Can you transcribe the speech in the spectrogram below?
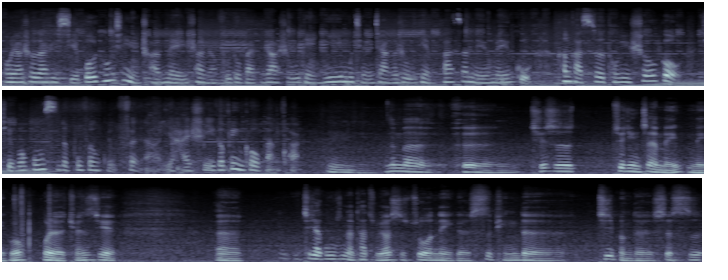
我们要说的是协波通信与传媒上涨幅度百分之二十五点一，目前的价格是五点八三美元每股。康卡斯特同意收购协波公司的部分股份啊，也还是一个并购板块。嗯，那么呃，其实。最近在美美国或者全世界，呃，这家公司呢，它主要是做那个视频的基本的设施，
